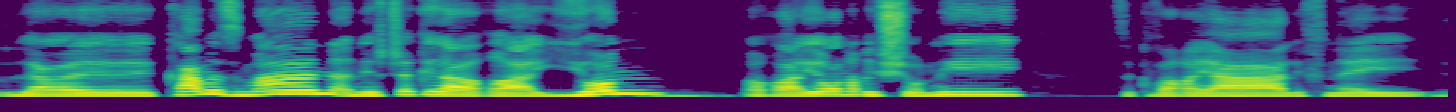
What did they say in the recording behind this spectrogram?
לכמה זמן, אני חושבת שהרעיון, הרעיון הראשוני, זה כבר היה לפני אה,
